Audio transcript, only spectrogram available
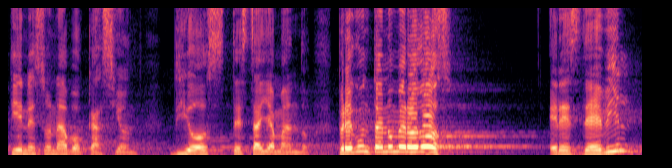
tienes una vocación. Dios te está llamando. Pregunta número dos, ¿eres débil?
